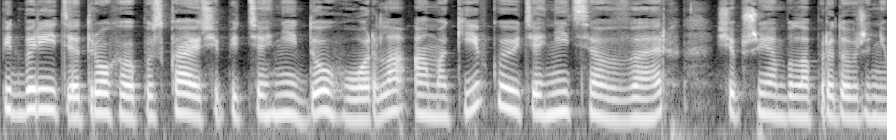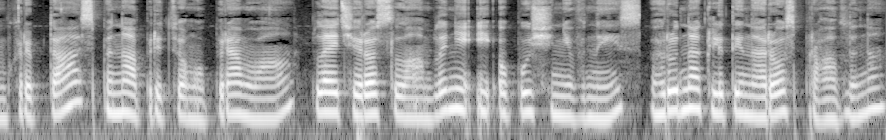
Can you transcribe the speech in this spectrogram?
підберіться трохи опускаючи, підтягніть до горла, а маківкою тягніться вверх, щоб шия була продовженням хребта, спина при цьому пряма, плечі розслаблені і опущені вниз, грудна клітина розправлена.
